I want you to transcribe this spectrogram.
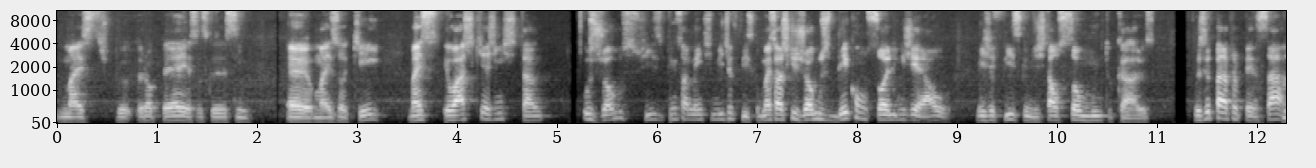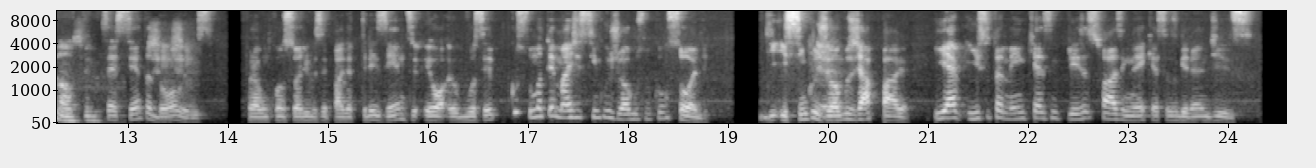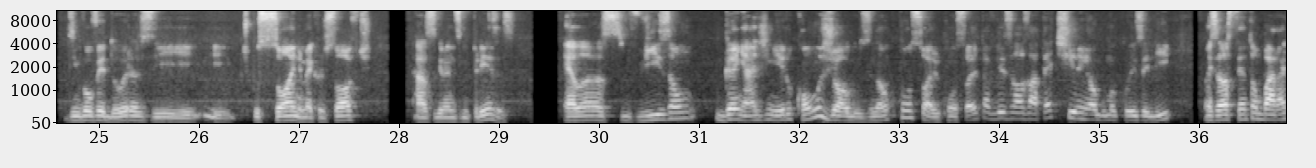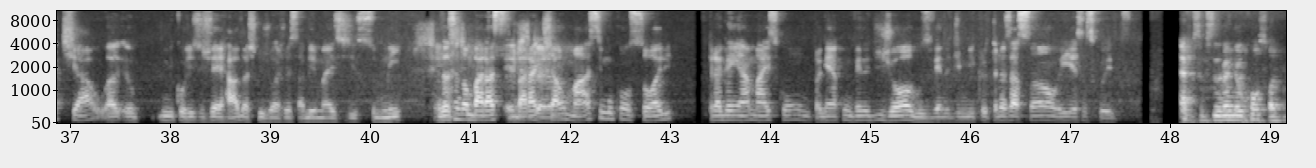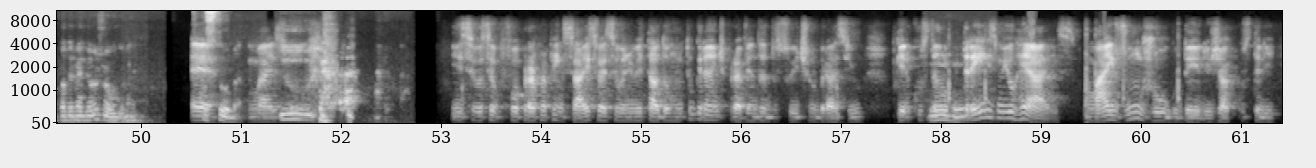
mais tipo europeia, essas coisas assim, é mais ok. Mas eu acho que a gente tá os jogos físicos, principalmente mídia física, mas eu acho que jogos de console em geral, mídia física e digital são muito caros. Se você parar para pensar, não, sim. 60 Sim, dólares para um console que você paga 300, eu, eu- você costuma ter mais de 5 jogos no console. E 5 É. jogos já paga. E é isso também que as empresas fazem, né? Que essas grandes desenvolvedoras e, e, tipo Sony, Microsoft, as grandes empresas, elas visam ganhar dinheiro com os jogos, não com o console. O console talvez elas até tirem alguma coisa ali, mas elas tentam baratear. Eu me corrijo se estiver errado, acho que o Jorge vai saber mais disso sobre mim. Sim, Elas tentam baratear ganham. ao máximo o console para ganhar mais com para ganhar com venda de jogos, venda de microtransação e essas coisas. É, porque você precisa vender o console pra poder vender o jogo, né? É, Costuma. mas E- o... E se você for parar pra pensar, isso vai ser um limitador muito grande pra venda do Switch no Brasil, porque ele custando Uhum. 3 mil reais, mais um jogo dele já custa ali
